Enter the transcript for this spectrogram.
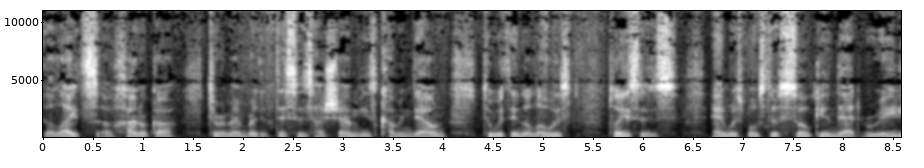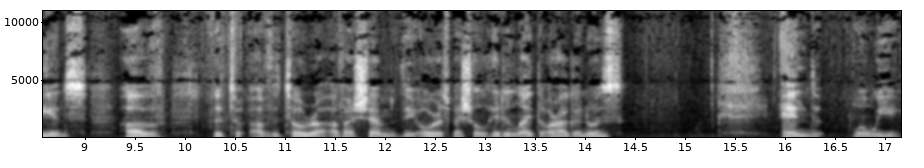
the lights of Hanukkah to remember that this is Hashem. He's coming down to within the lowest places, and we're supposed to soak in that radiance of the of the Torah of Hashem, the Or special hidden light, the Or Haganuz. And when we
